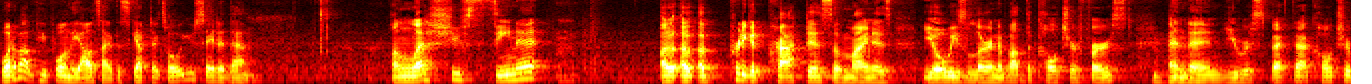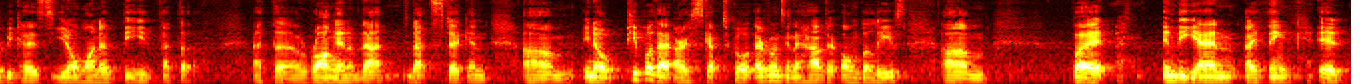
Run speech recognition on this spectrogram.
What about people on the outside, the skeptics? What would you say to them? unless you've seen it, a, a, a pretty good practice of mine is you always learn about the culture 1st and then you respect that culture because you don't want to be at the at the wrong end of that that stick and um, you know people that are skeptical everyone's going to have their own beliefs um, but in the end i think it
